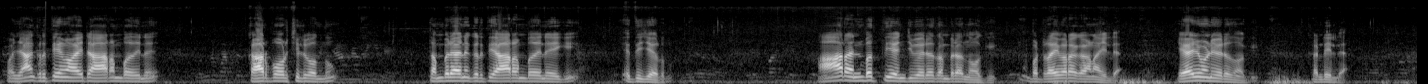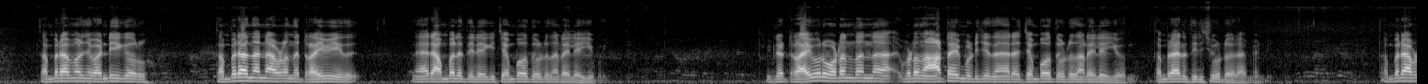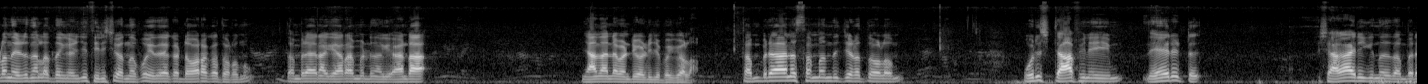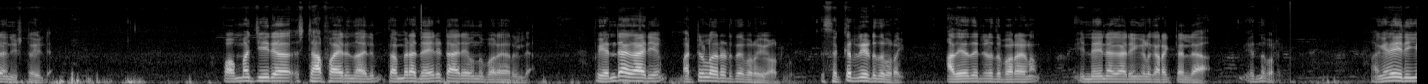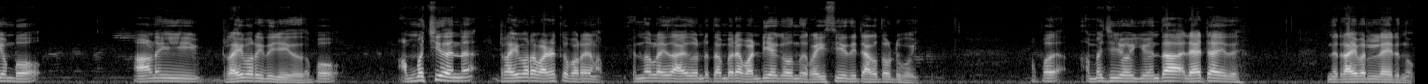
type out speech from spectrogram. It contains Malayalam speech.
അപ്പോൾ ഞാൻ കൃത്യമായിട്ട് ആറമ്പതിന് കാർ പോർച്ചിൽ വന്നു. തമ്പുരാനും കൃത്യം ആറമ്പതിനേക്ക് എത്തിച്ചേർന്നു. ആറ് അൻപത്തി അഞ്ച് വരെ തമ്പുരാൻ നോക്കി. അപ്പോൾ ഡ്രൈവറെ കാണാനില്ല. ഏഴ് മണി വരെ നോക്കി. കണ്ടില്ല. തമ്പുരാൻ പറഞ്ഞ് വണ്ടി കയറൂ. തമ്പുരാൻ തന്നെ അവിടെ നിന്ന് ഡ്രൈവ് ചെയ്ത് നേരെ അമ്പലത്തിലേക്ക് ചെമ്പകത്തോട് നടയിലേക്ക് പോയി. പിന്നെ ഡ്രൈവർ ഉടൻ തന്നെ ഇവിടെ നിന്ന് ആട്ടയും പിടിച്ച് നേരെ ചെമ്പകത്തോട് നടയിലേക്ക് വന്നു. തമ്പുരാനെ തിരിച്ചു കൊണ്ടുവരാൻ വേണ്ടി. തമ്പുരാൻ അവിടെ നിന്ന് എഴുന്നള്ളത്തും കഴിഞ്ഞ് തിരിച്ചു വന്നപ്പോൾ ഇതൊക്കെ ഡോറൊക്കെ തുറന്നു. തമ്പുരാനെ കയറാൻ വേണ്ടി നോക്കി വേണ്ട ഞാൻ തന്നെ വണ്ടി ഓടിച്ച് പോയിക്കോളാം. തമ്പുരാനെ സംബന്ധിച്ചിടത്തോളം ഒരു സ്റ്റാഫിനെയും നേരിട്ട് ശകാരിക്കുന്നത് തമ്പുരാൻ ഇഷ്ടമില്ല. അപ്പം അമ്മച്ചീര സ്റ്റാഫായിരുന്നാലും തമ്പുരാൻ നേരിട്ട് ആരെയും ഒന്നും പറയാറില്ല. അപ്പോൾ എന്റെ കാര്യം മറ്റുള്ളവരുടെ അടുത്തേ പറയുമാറുള്ളൂ സെക്രട്ടറി അടുത്ത് പറയും. അദ്ദേഹത്തിന്റെ അടുത്ത് പറയണം ഇന്ന ഇന്ന കാര്യങ്ങൾ കറക്റ്റല്ല എന്ന് പറയും. അങ്ങനെ ഇരിക്കുമ്പോൾ ആണ് ഈ ഡ്രൈവർ ഇത് ചെയ്തത്. അപ്പോൾ അമ്മച്ചി തന്നെ ഡ്രൈവറെ വഴക്ക് പറയണം എന്നുള്ള ഇതായതുകൊണ്ട് തമ്പുരാൻ വണ്ടിയൊക്കെ ഒന്ന് റേസ് ചെയ്തിട്ട് അകത്തോട്ട് പോയി. അപ്പോൾ അമ്മച്ചി ചോദിക്കും എന്താ ലേറ്റായത്? ഇന്ന് ഡ്രൈവറിലായിരുന്നു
